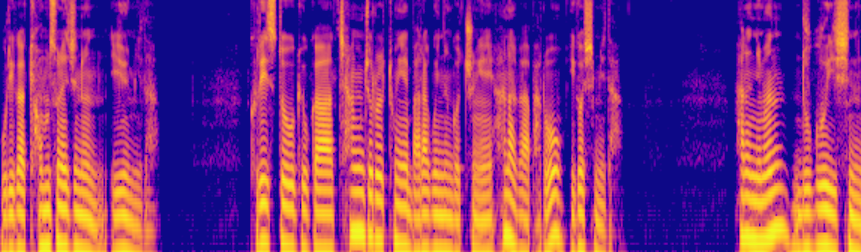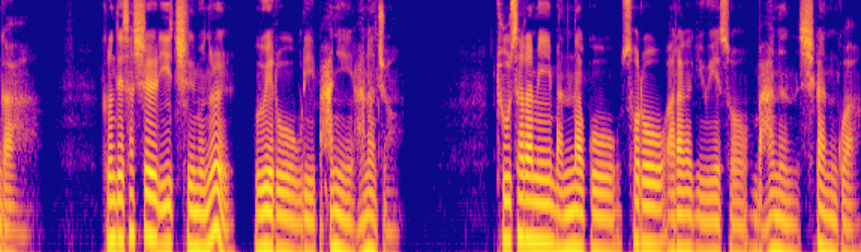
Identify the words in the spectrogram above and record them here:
우리가 겸손해지는 이유입니다. 그리스도교가 창조를 통해 말하고 있는 것 중에 하나가 바로 이것입니다. 하느님은 누구이신가? 그런데 사실 이 질문을 의외로 우리 많이 안 하죠. 두 사람이 만나고 서로 알아가기 위해서 많은 시간과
